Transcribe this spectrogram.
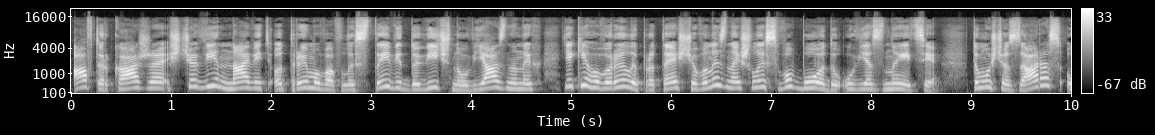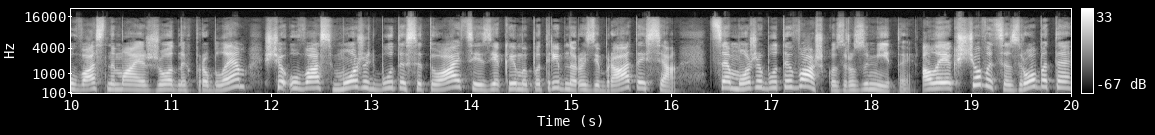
автор каже, що він навіть отримував листи від довічно ув'язнених, які говорили про те, що вони знайшли свободу у в'язниці, тому що зараз у вас немає жодних проблем, що у вас можуть бути ситуації, з якими потрібно розібратися. Це може бути важко зрозуміти. Але якщо ви це зробите,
